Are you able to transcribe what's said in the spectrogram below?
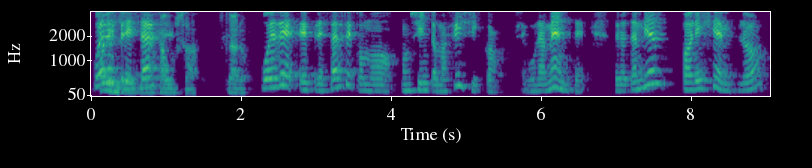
Puede, expresarse. causa? Claro. Puede expresarse como un síntoma físico, seguramente. Pero también, por ejemplo,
